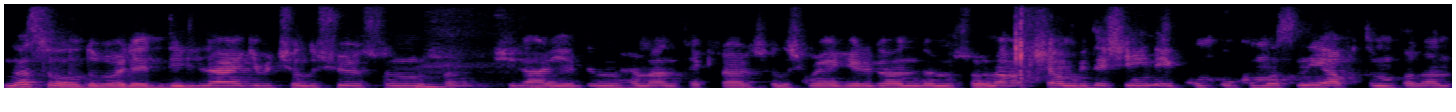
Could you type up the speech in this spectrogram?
Nasıl oldu? Böyle diller gibi çalışıyorsun, sonra bir şeyler yedim, hemen tekrar çalışmaya geri döndüm, sonra akşam bir de şeyin okumasını yaptım falan.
